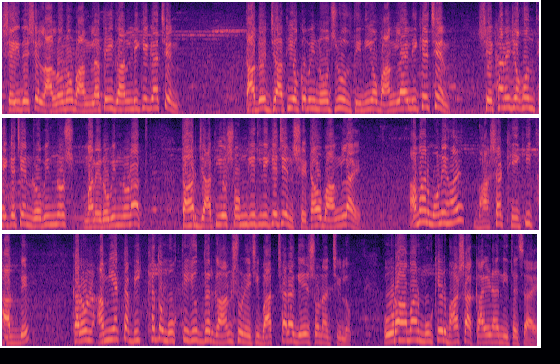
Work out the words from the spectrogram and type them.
সেই দেশে লালনও বাংলাতেই গান লিখে গেছেন। তাদের জাতীয় কবি নজরুল তিনিও বাংলায় লিখেছেন। সেখানে যখন থেকেছেন রবীন্দ্র মানে রবীন্দ্রনাথ, তার জাতীয় সংগীত লিখেছেন সেটাও বাংলায়। আমার মনে হয় ভাষা ঠিকই থাকবে, কারণ আমি একটা বিখ্যাত মুক্তিযুদ্ধের গান শুনেছি, বাচ্চারা গেয়ে শোনাচ্ছিল। ওরা আমার মুখের ভাষা কায়রা নিতে চায়।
